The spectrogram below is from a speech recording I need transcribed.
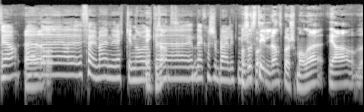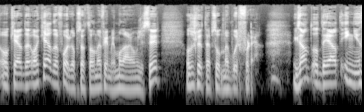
Ja, Eh, det jeg føyer meg inn i rekken over at Ikke sant? det, det kanskje ble litt mye. Og så stiller han spørsmålet Ja, ok, det, okay, det foregår på 70-tallet med filmer i moderne omgivelser, og så slutter episoden med 'hvorfor det'? Ikke sant? Og det at ingen,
